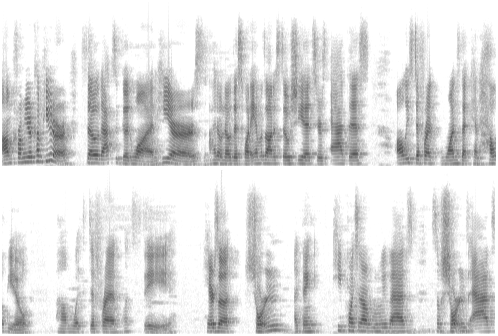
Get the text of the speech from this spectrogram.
um, from your computer. So that's a good one. Here's, I don't know this one, Amazon Associates. Here's AddThis all these different ones that can help you um, with different, let's see, here's a shorten, I think he pointed out remove ads, so shortens ads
